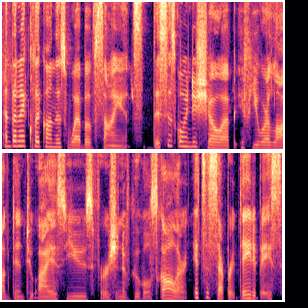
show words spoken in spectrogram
and then I click on this Web of Science. This is going to show up if you are logged into ISU's version of Google Scholar. It's a separate database.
